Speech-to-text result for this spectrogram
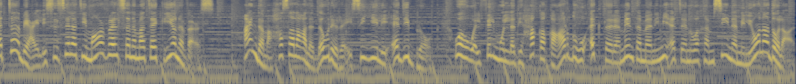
التابع لسلسلة Marvel Cinematic Universe عندما حصل على الدور الرئيسي لإيدي بروك وهو الفيلم الذي حقق عرضه أكثر من 850 مليون دولار.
